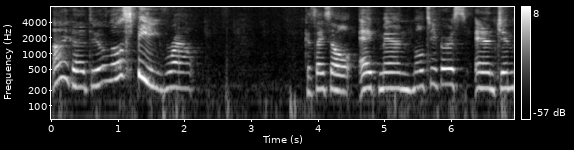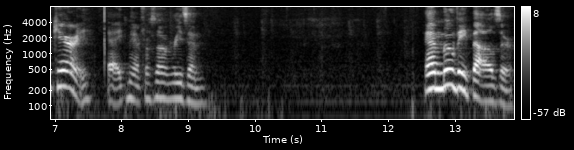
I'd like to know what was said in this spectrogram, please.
I gotta do a little speed route. Because I saw Eggman Multiverse and Jim Carrey. Eggman for some reason. And Movie Bowser.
